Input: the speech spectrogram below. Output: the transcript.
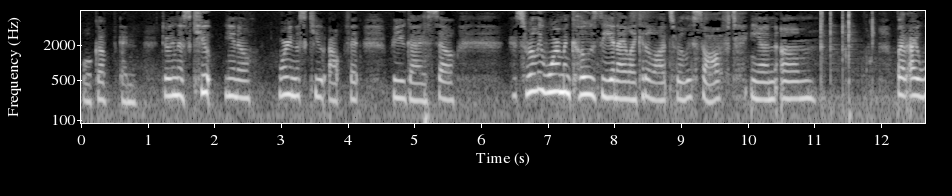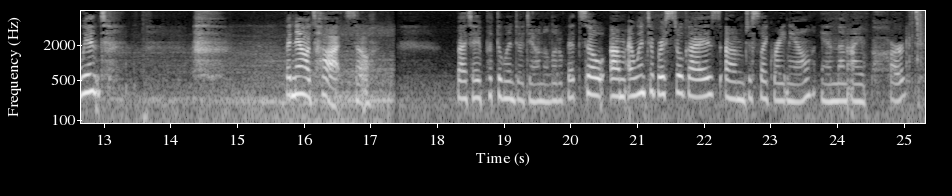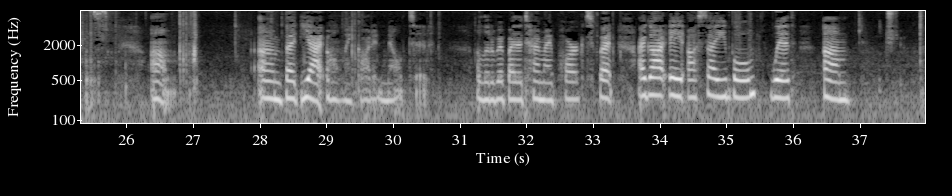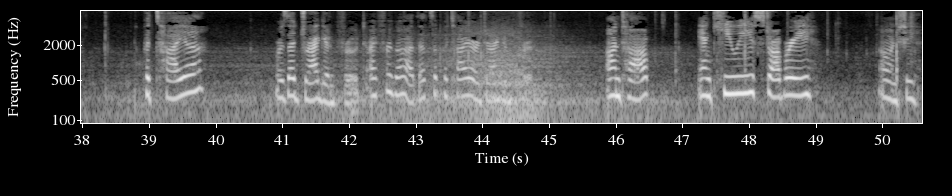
woke up and doing this cute, you know, wearing this cute outfit for you guys. So it's really warm and cozy and I like it a lot. It's really soft and um, but I went, but now it's hot, so, but I put the window down a little bit. So um, I went to Bristol, guys, um, just like right now, and then I parked. Um, um, but yeah, oh my God, it melted a little bit by the time I parked. But I got a acai bowl with um, or is that dragon fruit? I forgot. That's a pitaya or dragon fruit. On top. And kiwi, strawberry. Oh, and she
